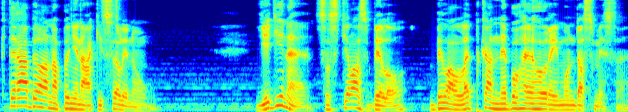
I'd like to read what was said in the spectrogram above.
která byla naplněná kyselinou. Jediné, co z těla zbylo, byla lepka nebohého Raymonda Smise.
